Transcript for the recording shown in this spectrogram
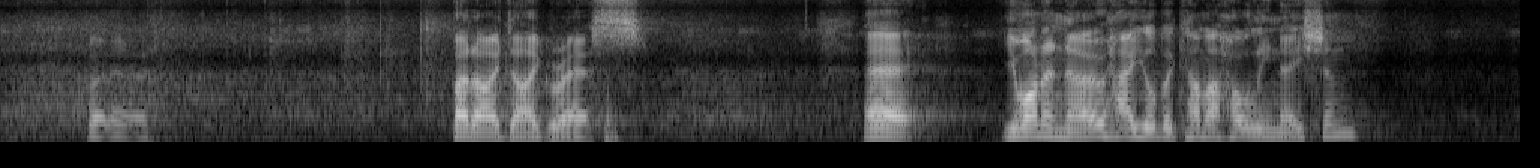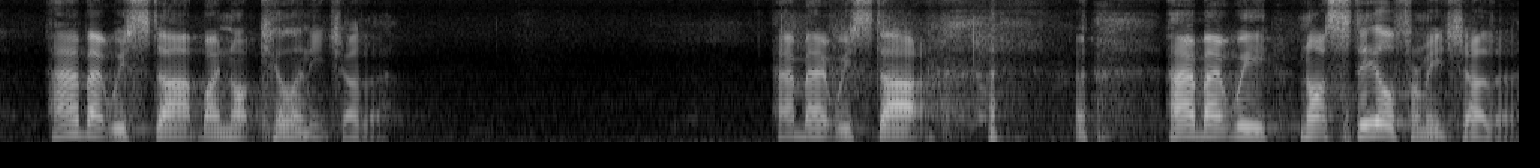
but, uh, but I digress. Uh, you want to know how you'll become a holy nation? How about we start by not killing each other? How about we start? how about we not steal from each other?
